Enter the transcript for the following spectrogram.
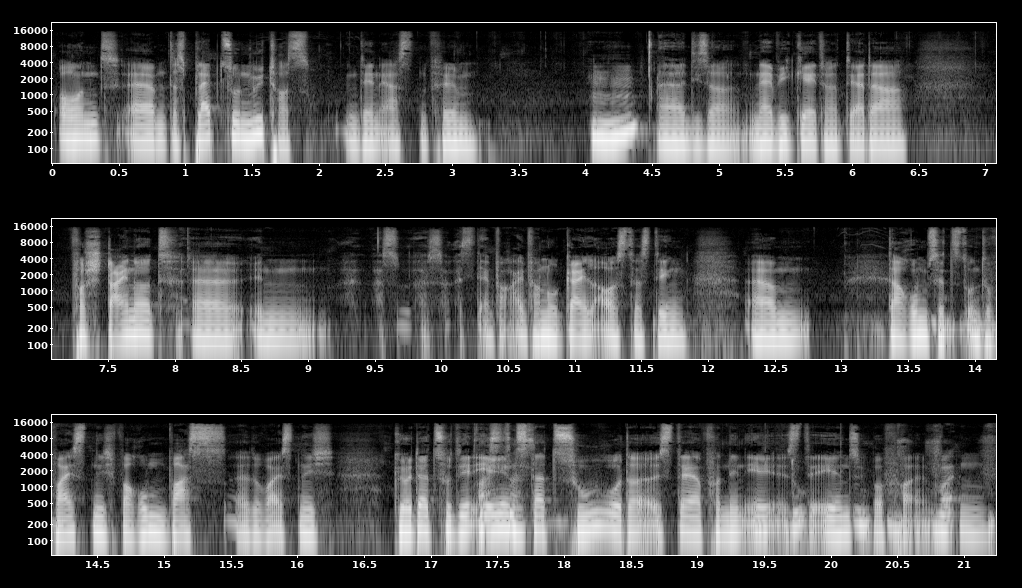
Und ähm, das bleibt so ein Mythos in den ersten Filmen. Mhm. Äh, dieser Navigator, der da versteinert äh, in, also, also, es sieht einfach, einfach nur geil aus, das Ding, ähm, da rumsitzt und du weißt nicht, warum, was, äh, du weißt nicht, gehört er zu den was Aliens dazu oder ist der von den ist du, der Aliens überfallen?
